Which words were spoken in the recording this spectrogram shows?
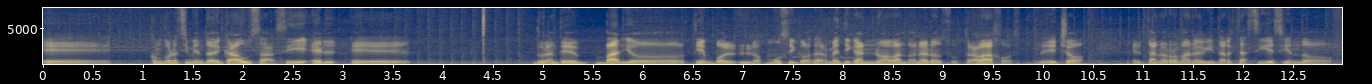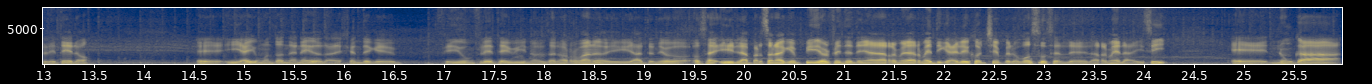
eh, con conocimiento de causa, ¿sí? Él, eh, durante varios tiempos, los músicos de Hermética no abandonaron sus trabajos. De hecho, el Tano Romano, el guitarrista, sigue siendo fletero. Eh, y hay un montón de anécdotas de gente que pidió un flete y vino el Tano Romano y atendió. O sea, y la persona que pidió el flete tenía la remera hermética y le dijo, che, pero vos sos el de la remera. Y sí. Eh, nunca.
